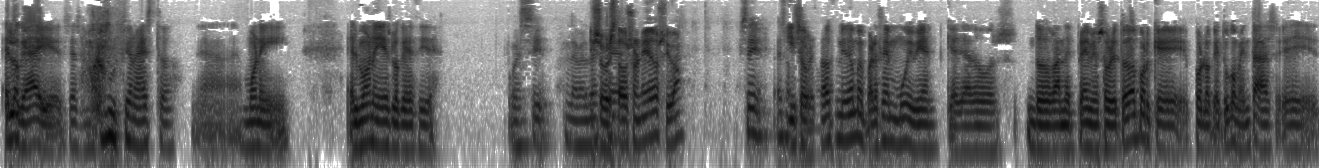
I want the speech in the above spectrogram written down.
es lo que hay, es- ya sabemos cómo funciona esto, Ya, money, el money es lo que decide. Pues sí, la verdad ¿Y es sobre que- Estados Unidos, Iván? Sí, eso. Y sobre Estados Unidos me parece muy bien que haya dos, dos grandes premios, sobre todo porque, por lo que tú comentas, eh,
